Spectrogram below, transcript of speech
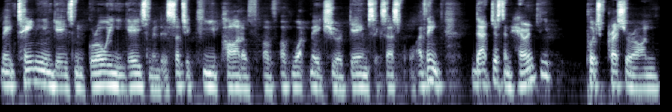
maintaining engagement, growing engagement is such a key part of, of, of what makes your game successful. I think that just inherently puts pressure on,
